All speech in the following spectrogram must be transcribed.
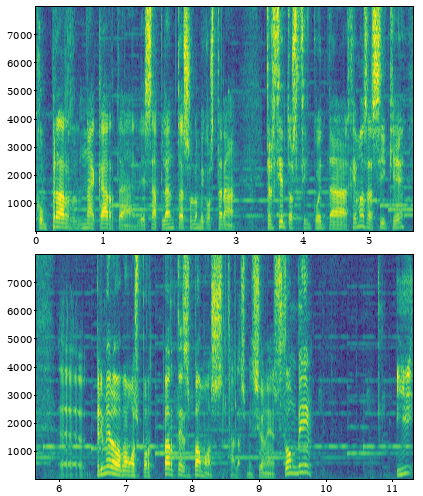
comprar una carta de esa planta solo me costará 350 gemas, así que eh, primero vamos por partes, vamos a las misiones zombie. Y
